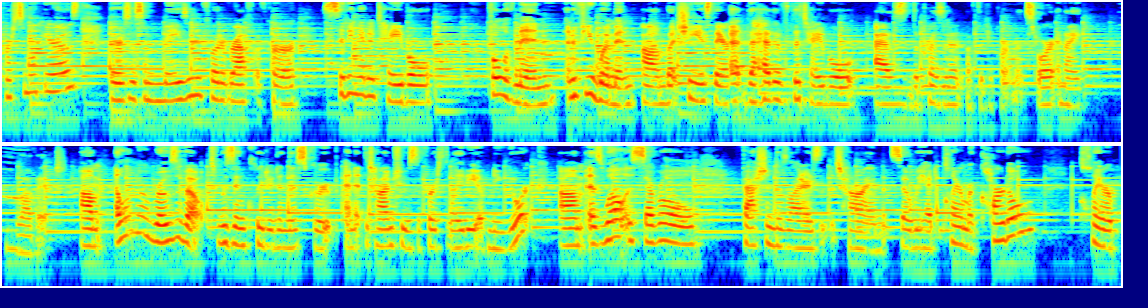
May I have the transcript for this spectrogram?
personal heroes. There's this amazing photograph of her sitting at a table full of men and a few women, um, but she is there at the head of the table as the president of the department store, and I love it. Um, Eleanor Roosevelt was included in this group, and at the time she was the First Lady of New York, um, as well as several fashion designers at the time. So we had Claire McCardell, Claire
